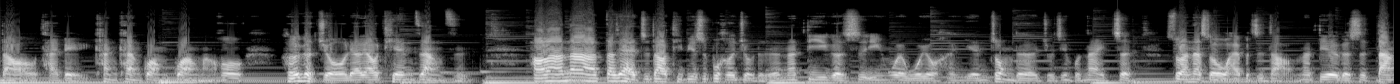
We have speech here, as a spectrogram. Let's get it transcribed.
到台北看看逛逛，然后喝个酒聊聊天这样子。好啦，那大家也知道 TB 是不喝酒的人。那第一个是因为我有很严重的酒精不耐症，虽然那时候我还不知道。那第二个是当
